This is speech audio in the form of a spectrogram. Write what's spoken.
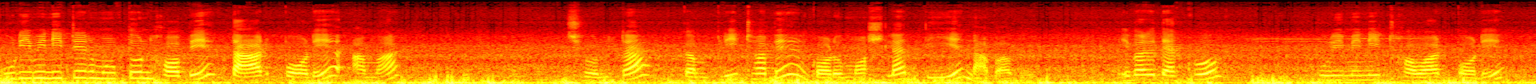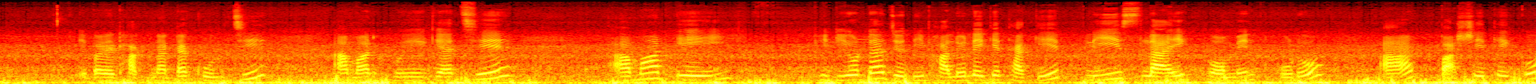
কুড়ি মিনিটের মতন হবে, তারপরে আমার ঝোলটা কমপ্লিট হবে, গরম মশলা দিয়ে নামাবো। এবারে দেখো কুড়ি মিনিট হওয়ার পরে এবারে ঢাকনাটা খুলছি, আমার হয়ে গেছে। আমার এই ভিডিওটা যদি ভালো লেগে থাকে প্লিজ লাইক কমেন্ট করো। আর পাশে থেকো।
